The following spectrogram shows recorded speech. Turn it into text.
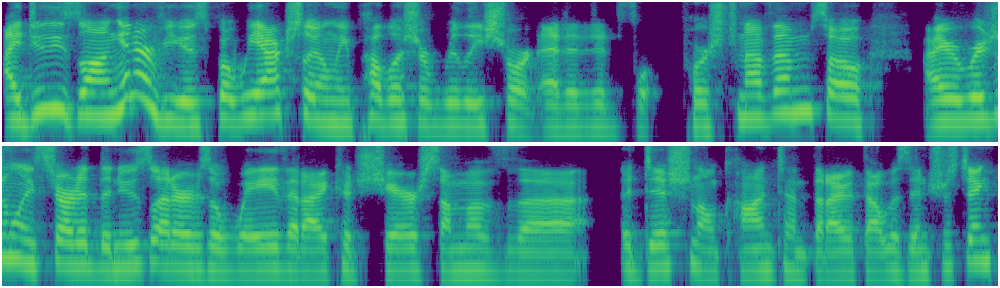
I do these long interviews, but we actually only publish a really short edited fo- portion of them. So I originally started the newsletter as a way that I could share some of the additional content that I thought was interesting.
